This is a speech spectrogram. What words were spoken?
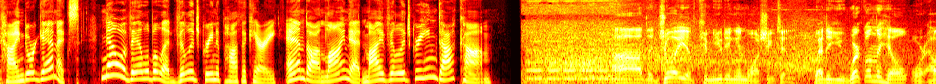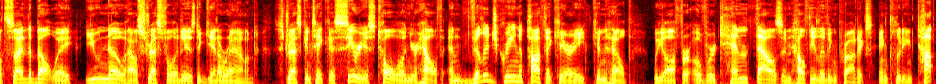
Kind Organics. Now available at Village Green Apothecary and online at myvillagegreen.com. Ah, the joy of commuting in Washington. Whether you work on the Hill or outside the Beltway, you know how stressful it is to get around. Stress can take a serious toll on your health, and Village Green Apothecary can help. We offer over 10,000 healthy living products, including top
